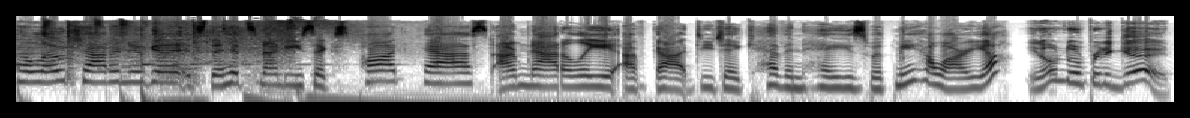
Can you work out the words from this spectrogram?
Hello, Chattanooga. It's the Hits 96 podcast. I'm Natalie. I've got DJ Kevin Hayes with me. How are you? You know, I'm doing pretty good.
